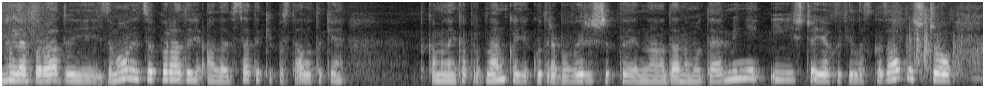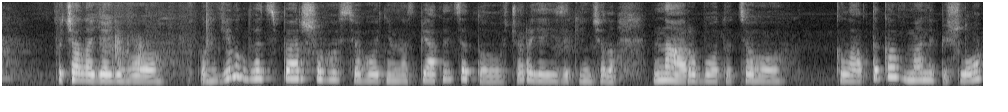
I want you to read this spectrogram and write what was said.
мене порадує і замовниця порадує, але все-таки постало таке така маленька проблемка, яку треба вирішити на даному терміні. І ще я хотіла сказати, що почала я його в понеділок, 21-го, сьогодні в нас п'ятниця, то вчора я її закінчила. На роботу цього клаптика в мене пішло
